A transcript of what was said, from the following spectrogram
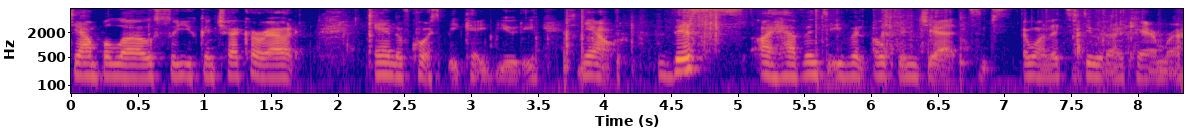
down below so you can check her out. And, of course, BK Beauty. Now, this I haven't even opened yet. I wanted to do it on camera.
